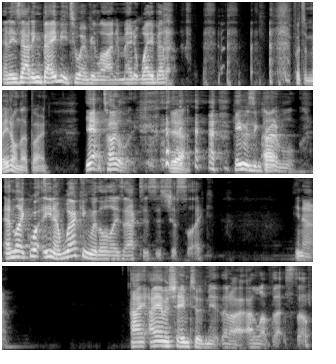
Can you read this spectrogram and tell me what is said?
And he's adding baby to every line and made it way better. Put some meat on that bone. Yeah, totally. Yeah. he was incredible. and like, what you know, working with all those actors is just like, you know, I, I am ashamed to admit that I, I love that stuff.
